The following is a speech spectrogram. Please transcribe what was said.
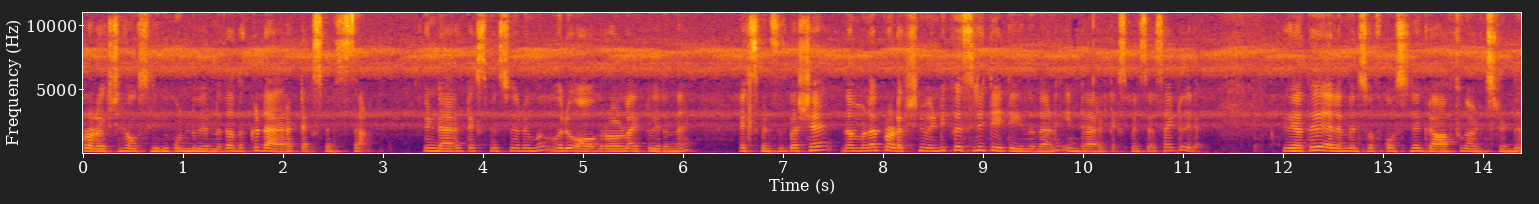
പ്രൊഡക്ഷൻ ഹൗസിലേക്ക് കൊണ്ടുവരുന്നത് അതൊക്കെ ഡയറക്റ്റ് എക്സ്പെൻസസ് ആണ്. ഇൻഡയറക്റ്റ് എക്സ്പെൻസ് എന്ന് പറയുമ്പോൾ ഒരു ഓവറോൾ ആയിട്ട് വരുന്ന എക്സ്പെൻസസ് പക്ഷേ നമ്മളെ പ്രൊഡക്ഷന് വേണ്ടി ഫെസിലിറ്റേറ്റ് ചെയ്യുന്നതാണ് ഇൻഡയറക്റ്റ് എക്സ്പെൻസസ് ആയിട്ട് വരിക. ഇതിനകത്ത് എലമെന്റ്സ് ഓഫ് കോസ്റ്റിന്റെ ഗ്രാഫ് കാണിച്ചിട്ടുണ്ട്.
